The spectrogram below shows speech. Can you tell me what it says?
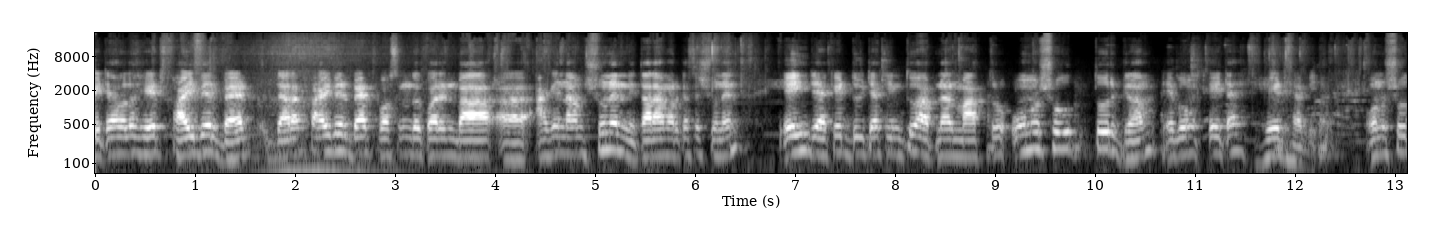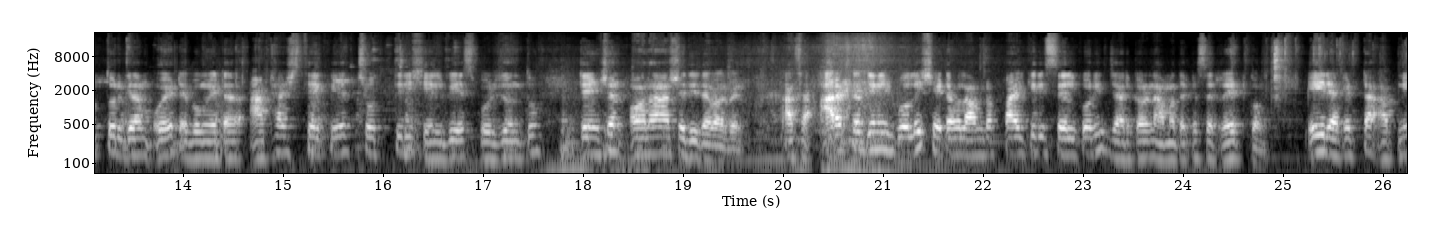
এইটা হলো হেড ফাইভের ব্যাট। যারা ফাইভের ব্যাট পছন্দ করেন বা আগে নাম শুনেননি, তারা আমার কাছে শুনেন। এই র্যাকেট দুইটা কিন্তু আপনার মাত্র উনসত্তর গ্রাম এবং এটা হেড হ্যাভি। উনসত্তর গ্রাম ওয়েট এবং এটা আঠাশ থেকে ছত্রিশ এলবিএস পর্যন্ত টেনশন অনায়াসে দিতে পারবেন। আচ্ছা আরেকটা জিনিস বলি, সেটা হলো আমরা পাইকারি সেল করি, যার কারণে আমাদের কাছে রেট কম। এই র্যাকেটটা আপনি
